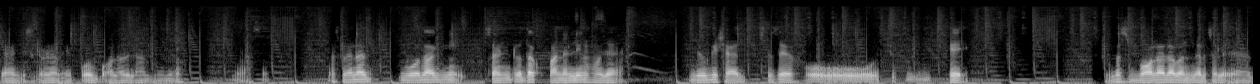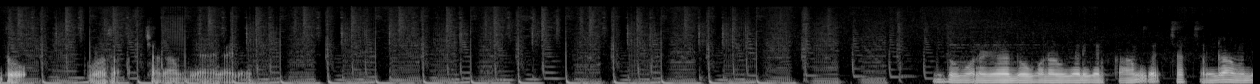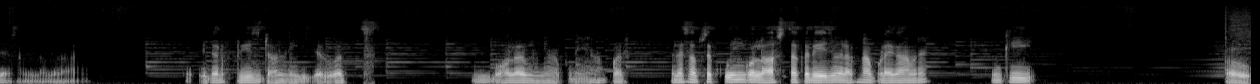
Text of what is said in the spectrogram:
जॉइंट एक और बॉलर जान देंगे यहाँ से। बस मेरा वो था कि सेंटर तक फनलिंग हो जाए, जो कि शायद से हो चुकी है। बस बॉलर अब अंदर चले जाए तो थोड़ा सा अच्छा काम हो जाएगा दो बॉलर जो है, दो बॉलर उधर इधर काम तो अच्छा चल रहा मुझे ऐसा लग रहा है। तो इधर फ्रीज डालने की ज़रूरत। बॉलर है अपने यहाँ पर। मेरे हिसाब से क्वीन को लास्ट तक रेज में रखना पड़ेगा हमें, क्योंकि ओ,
